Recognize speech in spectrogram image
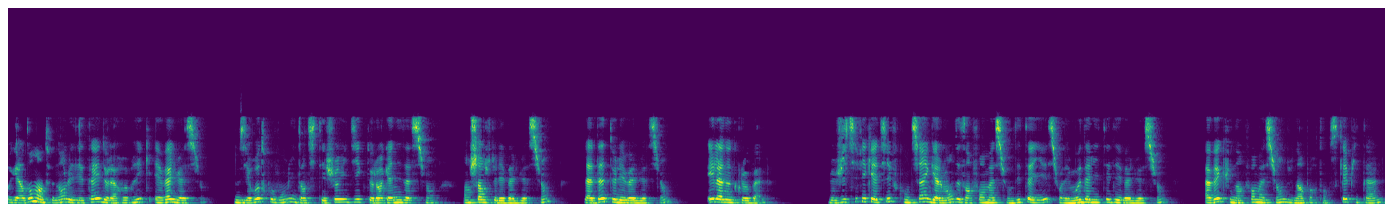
Regardons maintenant les détails de la rubrique Évaluation. Nous y retrouvons l'identité juridique de l'organisation en charge de l'évaluation, la date de l'évaluation et la note globale. Le justificatif contient également des informations détaillées sur les modalités d'évaluation avec une information d'une importance capitale,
